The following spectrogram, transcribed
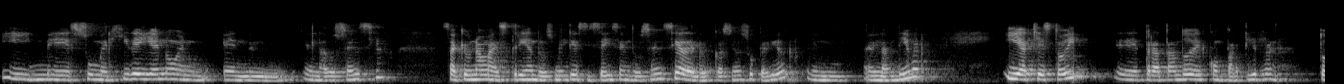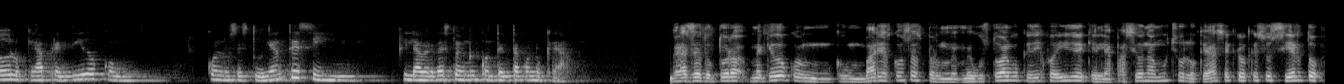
y me sumergí de lleno en, en, en la docencia. Saqué una maestría en 2016 en docencia de la educación superior en, en Landívar y aquí estoy eh, tratando de compartir todo lo que he aprendido con, con los estudiantes y, y la verdad estoy muy contenta con lo que hago. Gracias, doctora. Me quedo con, varias cosas, pero me, gustó algo que dijo ahí de que le apasiona mucho lo que hace. Creo que eso es cierto.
